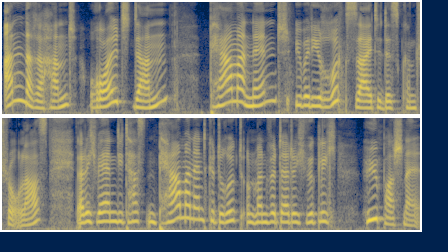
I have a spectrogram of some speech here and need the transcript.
andere Hand rollt dann permanent über die Rückseite des Controllers. Dadurch werden die Tasten permanent gedrückt und man wird dadurch wirklich hyperschnell.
